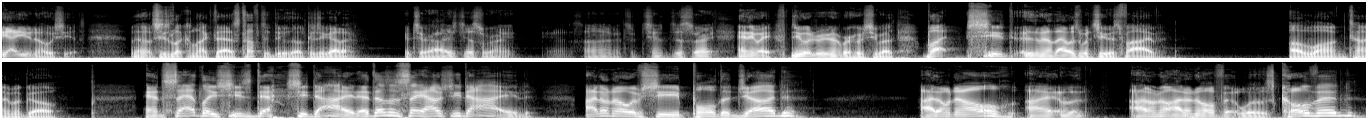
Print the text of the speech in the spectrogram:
Yeah, you know who she is. No, she's looking like that. It's tough to do though, because you gotta get your eyes just right. Yeah, son, get your chin just right. Anyway, you would remember who she was, but she, you know, that was when she was five, a long time ago, and sadly, she's dead. She died. It doesn't say how she died. I don't know if she pulled a Judd. I don't know. I, I don't know. I don't know if it was COVID.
